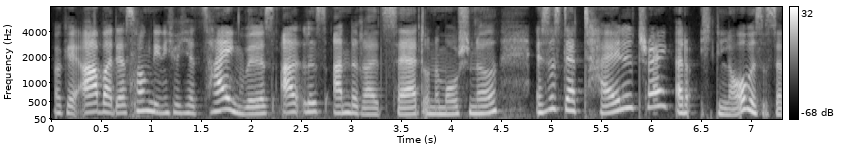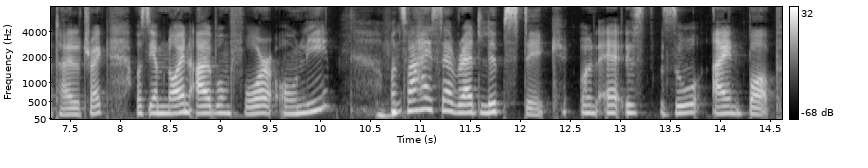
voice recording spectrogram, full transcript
Okay, aber der Song, den ich euch jetzt zeigen will, ist alles andere als sad und emotional. Es ist der Titeltrack, also ich glaube, es ist der Titeltrack aus ihrem neuen Album For Only. Und zwar heißt er Red Lipstick und er ist so ein Bob.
